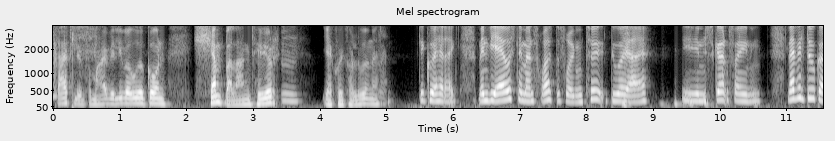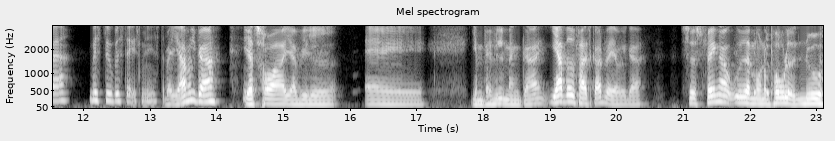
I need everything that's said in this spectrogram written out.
skrækkeligt for mig. Vi lige været ude og gå en kæmpe langt høre. Mm. Jeg kunne ikke holde ud næsten. Det kunne jeg heller ikke. Men vi er jo Stemman Frost og Frøken Tø, du og jeg, i en skøn forening. Hvad vil du gøre, hvis du blev statsminister? Hvad jeg vil gøre? Jeg tror, jeg vil... Øh, jamen, hvad vil man gøre? Jeg ved faktisk godt, hvad jeg vil gøre. Søs fingre ud af monopolet nu.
